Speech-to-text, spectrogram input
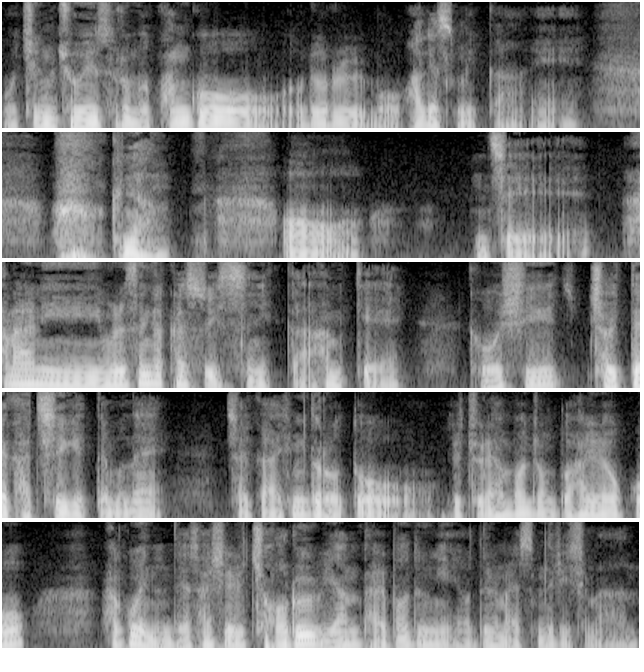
뭐 지금 조회수로 뭐 광고료를 뭐 하겠습니까? 예. 그냥 어 이제 하나님을 생각할 수 있으니까 함께 그것이 절대 가치이기 때문에 제가 힘들어도 일주일에 한 번 정도 하려고 하고 있는데 사실 저를 위한 발버둥이에요. 늘 말씀드리지만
